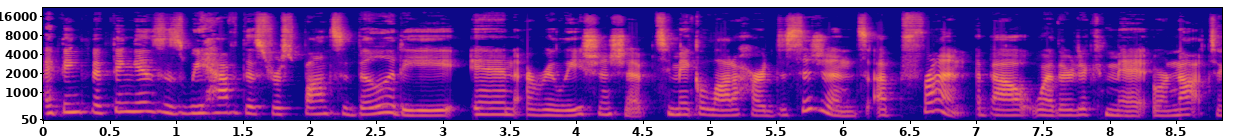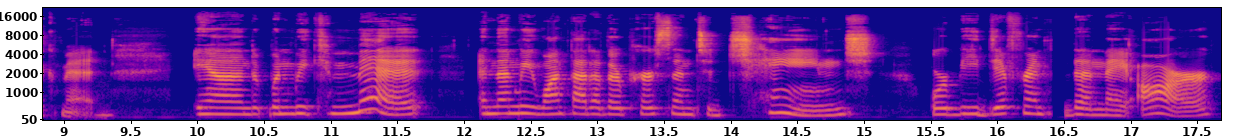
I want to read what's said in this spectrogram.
I think the thing is is we have this responsibility in a relationship to make a lot of hard decisions up front about whether to commit or not to commit. And when we commit and then we want that other person to change or be different than they are,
